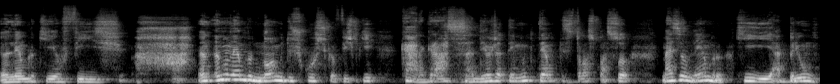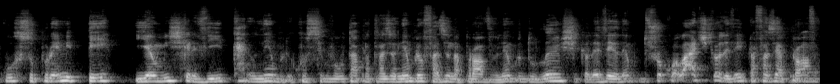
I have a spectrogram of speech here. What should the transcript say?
Eu lembro que eu fiz. Ah, eu, não lembro o nome dos cursos que eu fiz, porque, cara, graças a Deus já tem muito tempo que esse troço passou. Mas eu lembro que abriu um curso pro MP e eu me inscrevi. Cara, eu lembro, eu consigo voltar para trás. Eu lembro eu fazendo a prova, eu lembro do lanche que eu levei, eu lembro do chocolate que eu levei para fazer a prova.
